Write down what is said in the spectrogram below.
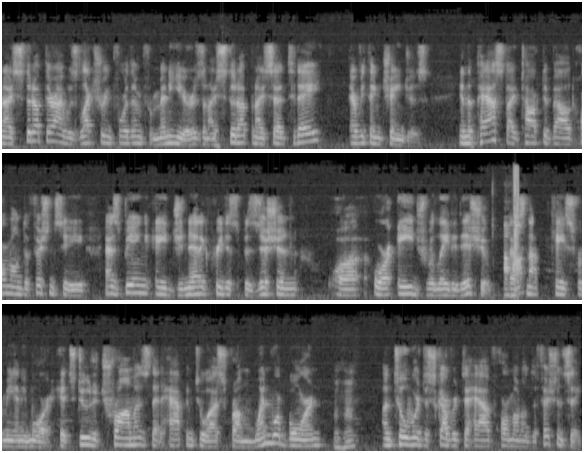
And I stood up there, I was lecturing for them for many years, and I stood up and I said, Today, everything changes. In the past, I talked about hormone deficiency as being a genetic predisposition or, or age related issue. Uh-huh. That's not the case for me anymore. It's due to traumas that happen to us from when we're born mm-hmm. until we're discovered to have hormonal deficiency.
